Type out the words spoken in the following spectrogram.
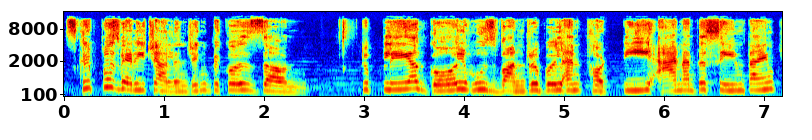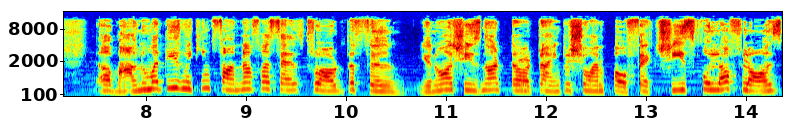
script was very challenging because um, to play a girl who's vulnerable and 30 and at the same time uh, bhanumati is making fun of herself throughout the film. You know she's not uh, trying to show i'm perfect. She's full of flaws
